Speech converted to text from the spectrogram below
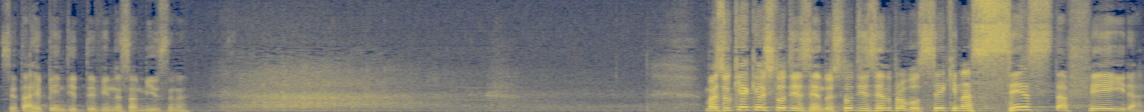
Você está arrependido de ter vindo nessa missa, né? Mas o que é que eu estou dizendo? Eu estou dizendo para você que na sexta-feira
